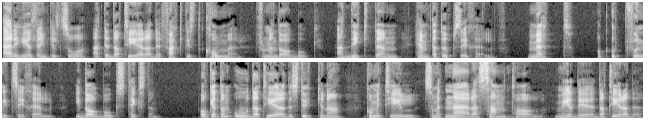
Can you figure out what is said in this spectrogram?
är det helt enkelt så att det daterade faktiskt kommer från en dagbok. Att dikten hämtat upp sig själv, mött och uppfunnit sig själv i dagbokstexten. Och att de odaterade styckena kommit till som ett nära samtal med det daterade.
